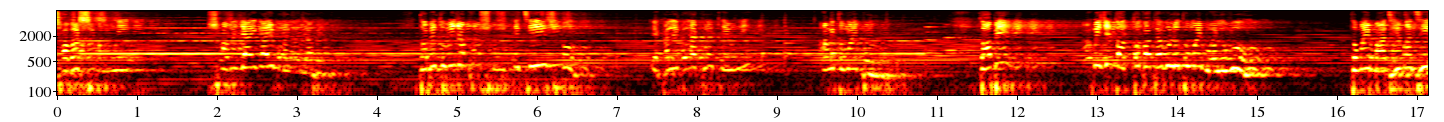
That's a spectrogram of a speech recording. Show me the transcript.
সবার সামনে সব জায়গায় বলা যাবে তবে তুমি যখন শুনতে চেয়েছো এখানে এখন কেউ নেই, আমি তোমায় বলব। তবে আমি যে তত্ত্ব কথাগুলো তোমায় বলব, তোমায় মাঝে মাঝে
